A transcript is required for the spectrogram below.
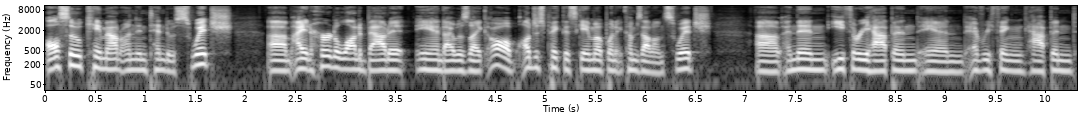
Also came out on Nintendo Switch. Um, I had heard a lot about it, and I was like, "Oh, I'll just pick this game up when it comes out on Switch." Um, and then E3 happened, and everything happened,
